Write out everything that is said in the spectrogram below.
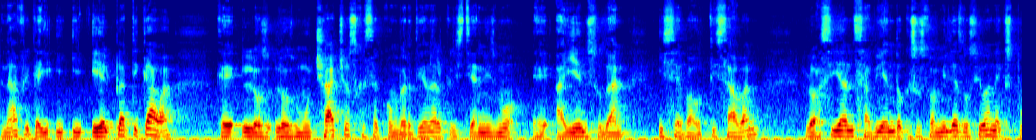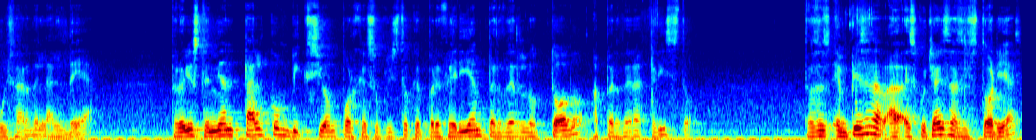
en África, y, él platicaba que los, muchachos que se convertían al cristianismo eh, ahí en Sudán y se bautizaban, lo hacían sabiendo que sus familias los iban a expulsar de la aldea. Pero ellos tenían tal convicción por Jesucristo que preferían perderlo todo a perder a Cristo. Entonces empiezas a, escuchar esas historias.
